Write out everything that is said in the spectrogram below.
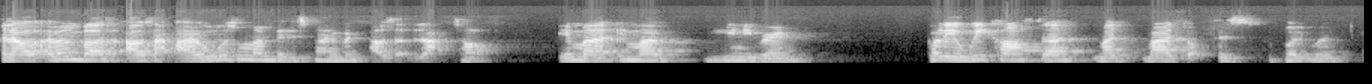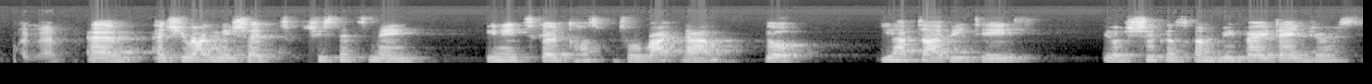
And I, I remember I was, I was like, I always remember this moment. I was at the laptop in my in my uni room, probably a week after my, my doctor's appointment. Appointment. Um, and she rang me. She said, she said to me, "You need to go to hospital right now. You're, you have diabetes. Your sugar's going to be very dangerous.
